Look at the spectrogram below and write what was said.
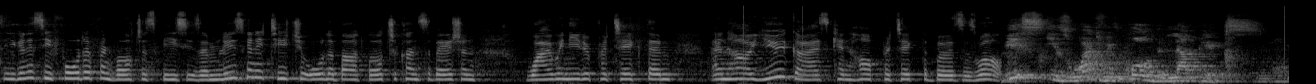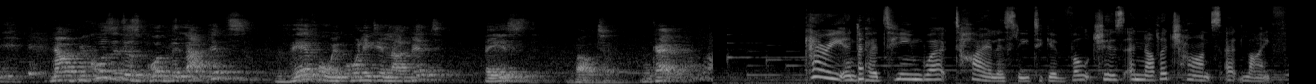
So you're going to see four different vulture species and Lou's going to teach you all about vulture conservation, why we need to protect them, and how you guys can help protect the birds as well. This is what we call the lappet. Now, because it has got the lappet, therefore we call it a lappet-faced vulture. Okay? Kerri and her team work tirelessly to give vultures another chance at life.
